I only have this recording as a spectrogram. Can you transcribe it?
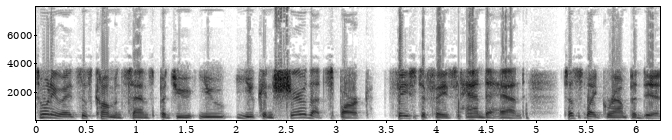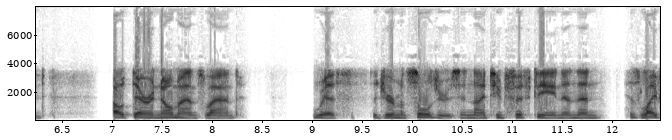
So anyway, it's just common sense, but you you you can share that spark face to face, hand to hand, just like Grandpa did out there in no man's land with the German soldiers in 1915, and then his life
